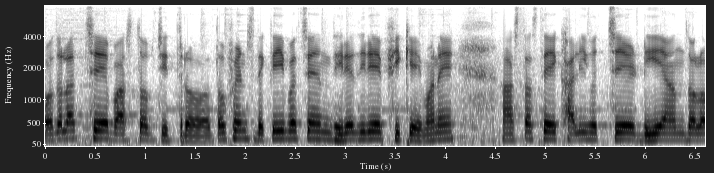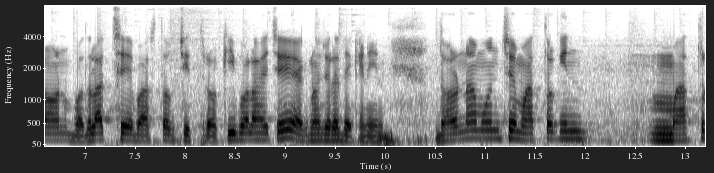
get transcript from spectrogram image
বদলাচ্ছে বাস্তব চিত্র। তো ফ্রেন্ডস দেখতেই পাচ্ছেন, ধীরে ধীরে ফিকে। মানে আস্তে আস্তে খালি হচ্ছে ডিএ আন্দোলন, বদলাচ্ছে বাস্তব চিত্র। কি বলা হয়েছে? এক নজরে দেখে নিন। ধর্ণা মঞ্চে মাত্র কিন মাত্র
